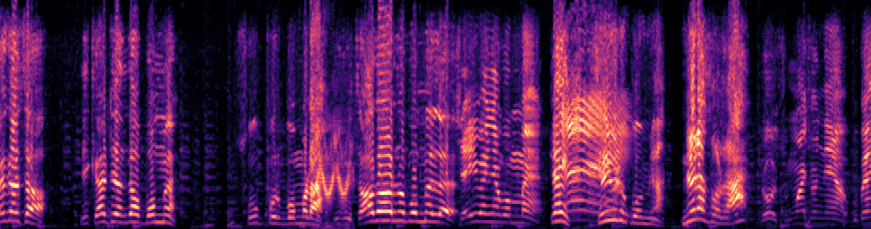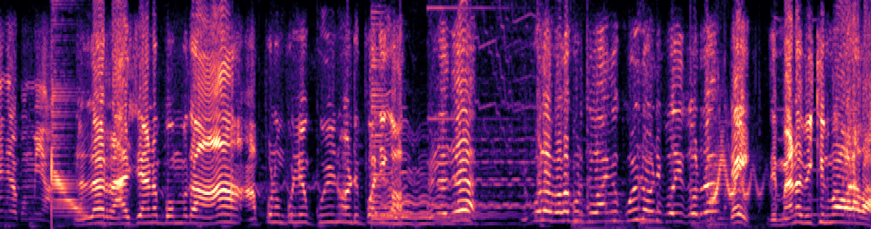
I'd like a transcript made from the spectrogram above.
ஆகாசா நீ கேட்டு அந்த பொம்மை. சூப்பர் பொம்மைடா. இது சாதாரண பொம்மை இல்ல. செய்வங்க பொம்மை. டேய் செய்வன பொம்மையா. என்னடா சொல்றா? யோ சும்மா சொன்னேன். குபேந்திர பொம்மையா? நல்லா ராசியான பொம்மை தான் அப்பனும் புள்ளியும் குயின் நோண்டி பதிக்கோ என்னது? இவ்வளவு விலை கொடுத்து வாங்கி குழி நோண்டி போய் சொல்ற? டேய் இந்த மெனை விக்கணுமா வேணாவா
